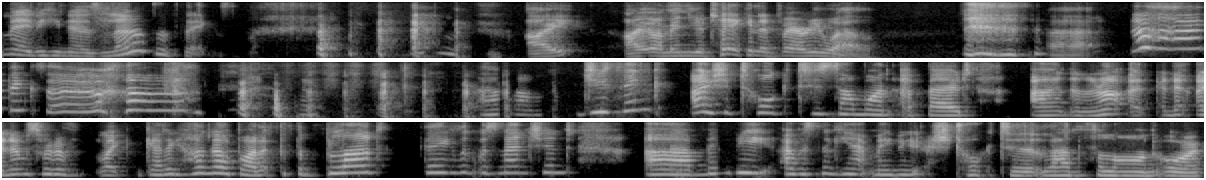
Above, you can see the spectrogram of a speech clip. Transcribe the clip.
maybe he knows loads of things. I, I, I mean, you're taking it very well. Uh, I think so. um, do you think I should talk to someone about? And, and I'm not. I, I know I'm sort of like getting hung up on it, but the blood thing that was mentioned. Uh, maybe I was thinking that maybe I should talk to Lanfalon or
